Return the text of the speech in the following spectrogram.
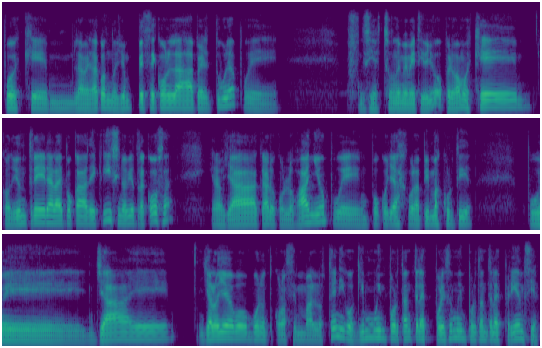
pues que mm, la verdad, cuando yo empecé con las aperturas, pues decía, ¿esto dónde me he metido yo? Pero vamos, es que cuando yo entré era la época de crisis, no había otra cosa. Y claro, ya, claro, con los años, pues un poco ya con la piel más curtida, pues ya, ya lo llevo, bueno, conocen más los técnicos. Aquí es muy importante, por eso es muy importante la experiencia.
